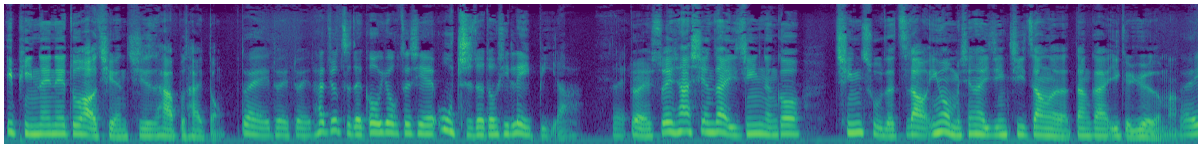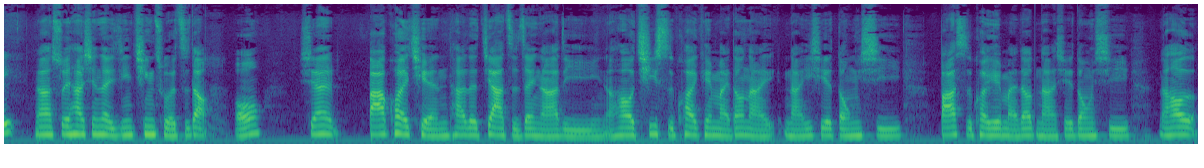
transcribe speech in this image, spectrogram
一瓶内内多少钱，其实他不太懂。对对对，他就只能够用这些物质的东西类比啦。对对，所以他现在已经能够。清楚的知道，因为我们现在已经记账了大概一个月了嘛，哎，那所以他现在已经清楚的知道，哦，现在八块钱它的价值在哪里，然后七十块可以买到哪哪一些东西，八十块可以买到哪些东西，然后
